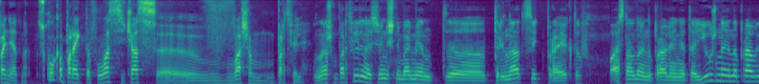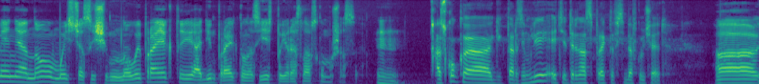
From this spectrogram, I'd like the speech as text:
Понятно. Сколько проектов у вас сейчас э, в вашем портфеле? В нашем портфеле на сегодняшний момент 13 э, проектов. Основное направление – это южное направление, но мы сейчас ищем новые проекты. Один проект у нас есть по Ярославскому шоссе. Угу. А сколько гектар земли эти 13 проектов в себя включают? А,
